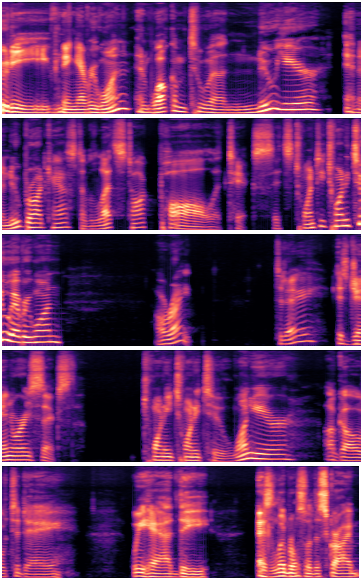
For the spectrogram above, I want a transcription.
Good evening, everyone, and welcome to a new year and a new broadcast of Let's Talk Politics. It's 2022, everyone. All right. Today is January 6th, 2022. One year ago today, we had the, as liberals would describe,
